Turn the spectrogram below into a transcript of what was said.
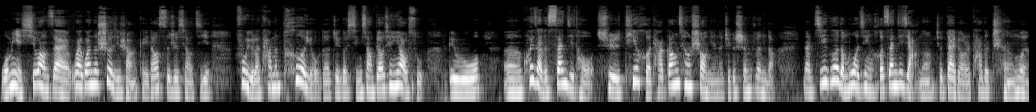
我们也希望在外观的设计上给到四只小鸡赋予了它们特有的这个形象标签要素。比如，嗯，盔仔的三级头是贴合他钢枪少年的这个身份的。那鸡哥的墨镜和三级甲呢，就代表着他的沉稳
